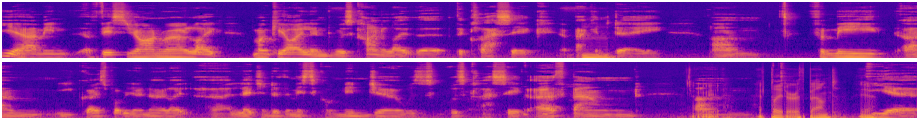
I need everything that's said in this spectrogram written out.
yeah i mean of this genre like monkey island was kind of like the the classic back in the day um, for me, um, you guys probably don't know, like uh, Legend of the Mystical Ninja was was classic. Earthbound. Oh, yeah. Um, I played Earthbound. Yeah. yeah,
